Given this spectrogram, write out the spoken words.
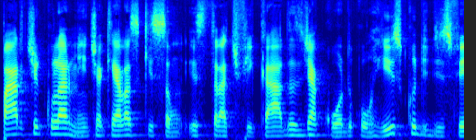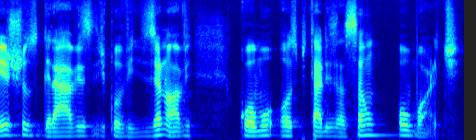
particularmente aquelas que são estratificadas de acordo com o risco de desfechos graves de Covid-19, como hospitalização ou morte.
